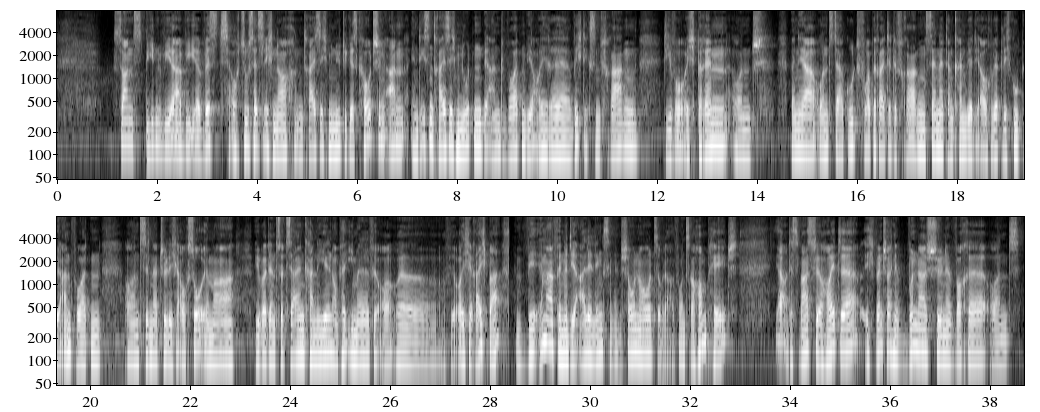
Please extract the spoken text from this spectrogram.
Sonst bieten wir, wie ihr wisst, auch zusätzlich noch ein 30-minütiges Coaching an. In diesen 30 Minuten beantworten wir eure wichtigsten Fragen, die wo euch brennen und wenn ihr uns da gut vorbereitete Fragen sendet, dann können wir die auch wirklich gut beantworten und sind natürlich auch so immer über den sozialen Kanälen und per E-Mail für, äh, für euch erreichbar. Wie immer findet ihr alle Links in den Show Notes oder auf unserer Homepage. Ja, und das war's für heute. Ich wünsche euch eine wunderschöne Woche und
